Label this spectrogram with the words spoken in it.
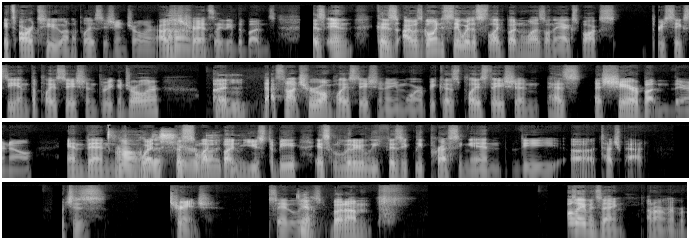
it's R2 on the PlayStation controller. I was just Oh. translating the buttons. Because I was going to say where the select button was on the Xbox 360 and the PlayStation 3 controller. But- Mhm. That's not true on PlayStation anymore because PlayStation has a share button there now. And then Oh, what the the, select button. button. used to be is literally physically pressing in the uh, touchpad, which is strange to say the Yeah. least. But um, what was I even saying? I don't remember.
